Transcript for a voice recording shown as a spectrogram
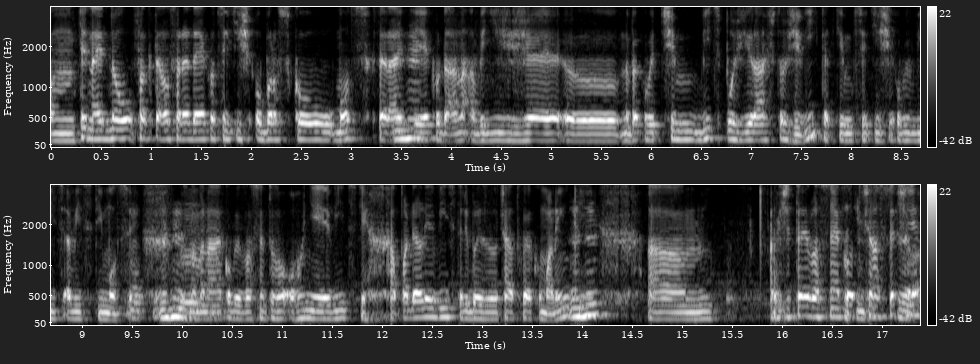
Um, ty najednou fakt, Alfrede, jako cítíš obrovskou moc, která je ti jako dána a vidíš, že uh, nebo jakoby, čím víc požíráš to živý, tak tím cítíš jakoby víc a víc té moci. To znamená, jakoby vlastně toho ohně je víc, těch chapadel je víc, které byly za začátku jako malinký. Um, a víš, že to je vlastně jako se částečně,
